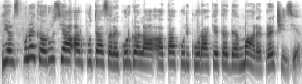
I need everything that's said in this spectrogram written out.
El spune că Rusia ar putea să recurgă la atacuri cu rachete de mare precizie.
